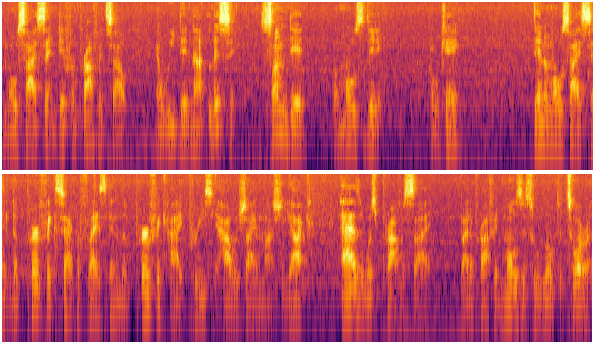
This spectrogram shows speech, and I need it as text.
High sent different prophets out, and we did not listen. Some did, but most didn't. Okay? Then the Most High sent the perfect sacrifice and the perfect high priest, Yahweh Shai Mashiach, as it was prophesied by the prophet Moses, who wrote the Torah.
